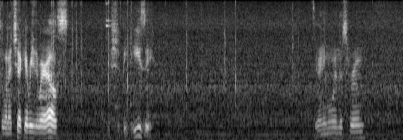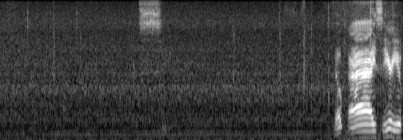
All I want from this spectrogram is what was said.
So when I check everywhere else, it should be easy. Is there any more in this room? Let's see. Nope. I hear you.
